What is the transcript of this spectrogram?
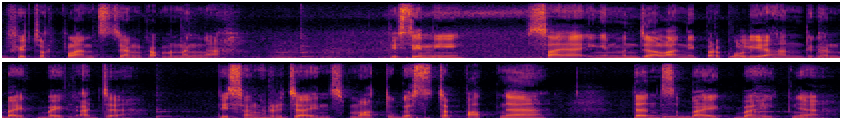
future plans jangka menengah. Di sini, saya ingin menjalani perkuliahan dengan baik-baik aja, bisa ngerjain semua tugas secepatnya dan sebaik-baiknya.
